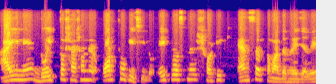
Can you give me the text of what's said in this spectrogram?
আইনে দ্বৈত শাসনের অর্থ কি ছিল? এই প্রশ্নের সঠিক অ্যান্সার তোমাদের হয়ে যাবে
